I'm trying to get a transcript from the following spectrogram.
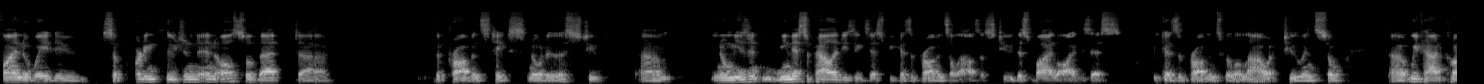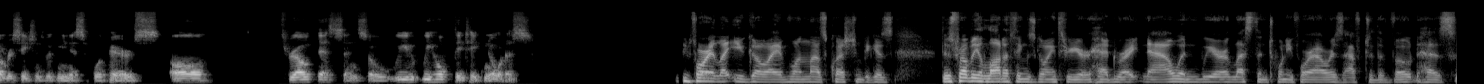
find a way to support inclusion and also that uh, the province takes note of this too. Um, you know, municipalities exist because the province allows us to. This bylaw exists because the province will allow it to. And so uh, we've had conversations with municipal affairs all throughout this. And so we, we hope they take notice. Before I let you go, I have one last question because there's probably a lot of things going through your head right now, and we are less than 24 hours after the vote has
